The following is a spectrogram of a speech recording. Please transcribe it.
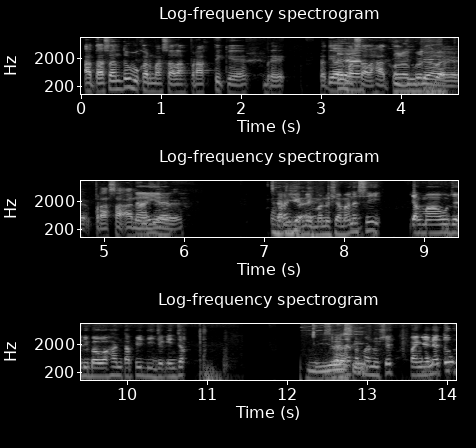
atasan tuh bukan masalah praktik ya, Bre. Berarti ada Iya, masalah hati juga lah ya, perasaan Nah, juga iya. ya. Sekarang iya, gini, eh. manusia mana sih yang mau jadi bawahan tapi diinjek-injek? Iya sih. kan manusia pengennya tuh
